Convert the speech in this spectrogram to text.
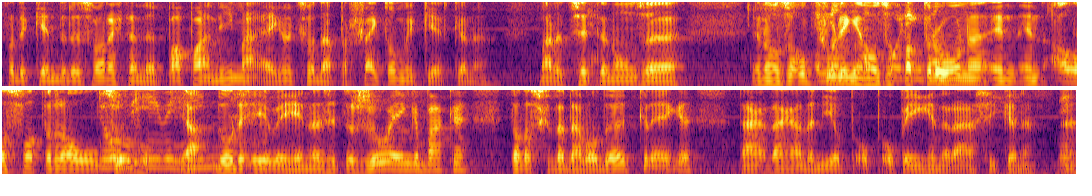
voor de kinderen zorgt en de papa niet. Maar eigenlijk zou dat perfect omgekeerd kunnen. Maar het zit Ja. in onze, in onze opvoeding, in onze, opvoeding patronen, in, in alles wat er al Door de zoveel... eeuwen ja, heen. door de eeuwen heen. Dat zit er zo ingebakken dat als je er dat wilt uitkrijgen, dan, dan gaat het niet op, op, op één generatie kunnen. nee, hè.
